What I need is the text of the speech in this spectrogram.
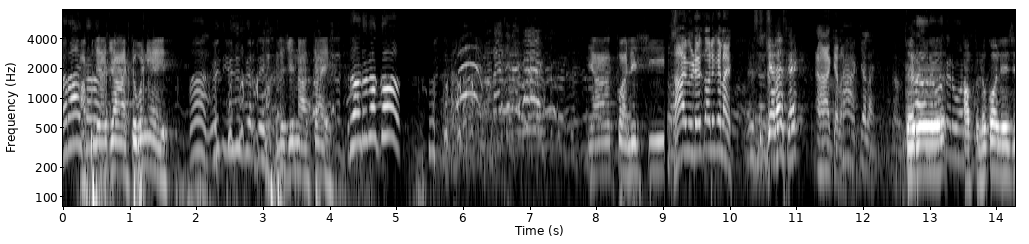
आपल्या ज्या आठवणी आहेत आपलं जे नातं आहे रडू नको! या कॉलेजशी हा व्हिडिओ चालू केलाय. केलास काय? हा केला केलाय. तर आपलं कॉलेज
